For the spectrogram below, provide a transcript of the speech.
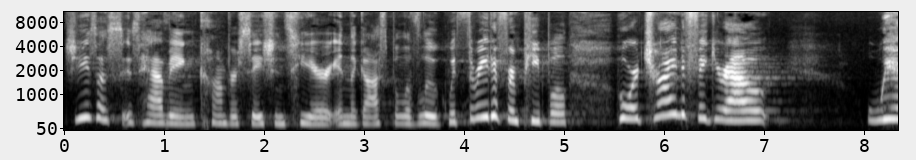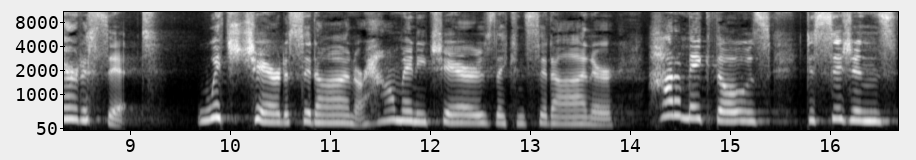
Jesus is having conversations here in the Gospel of Luke with three different people who are trying to figure out where to sit, which chair to sit on, or how many chairs they can sit on, or how to make those decisions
